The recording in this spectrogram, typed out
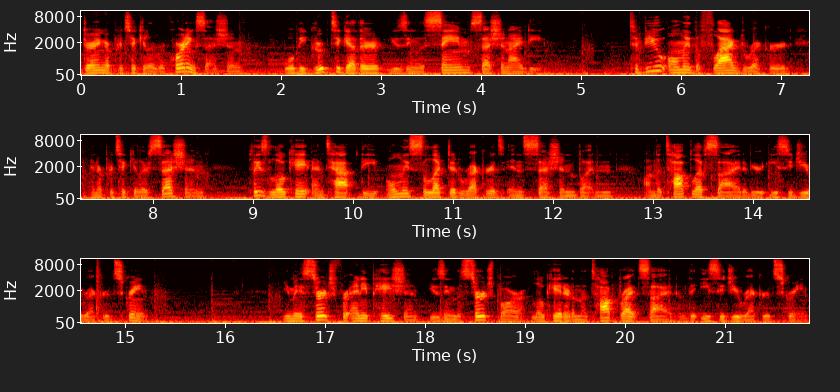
during a particular recording session will be grouped together using the same session ID. To view only the flagged record in a particular session, please locate and tap the Only Selected Records in Session button on the top left side of your ECG record screen. You may search for any patient using the search bar located on the top right side of the ECG record screen.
